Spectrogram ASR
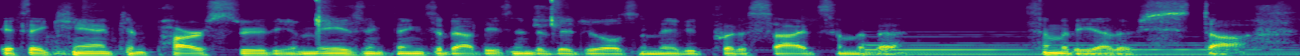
if they can, can parse through the amazing things about these individuals and maybe put aside some of the some of the other stuff.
